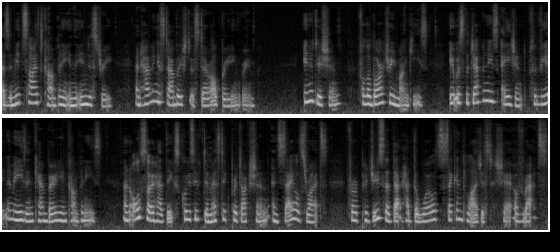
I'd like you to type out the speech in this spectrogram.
as a mid sized company in the industry and having established a sterile breeding room. In addition, for laboratory monkeys, it was the Japanese agent for Vietnamese and Cambodian companies and also had the exclusive domestic production and sales rights for a producer that had the world's second largest share of rats.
